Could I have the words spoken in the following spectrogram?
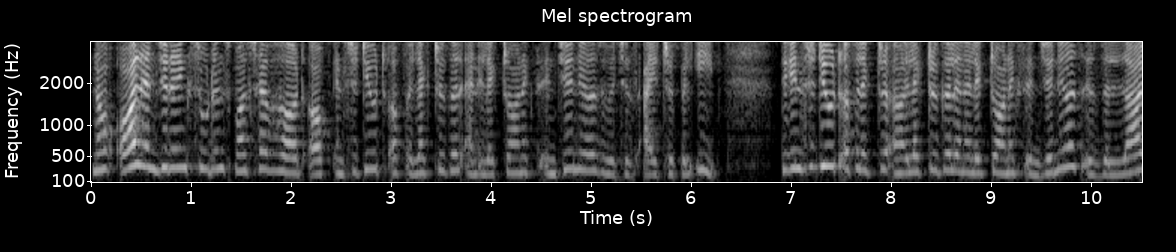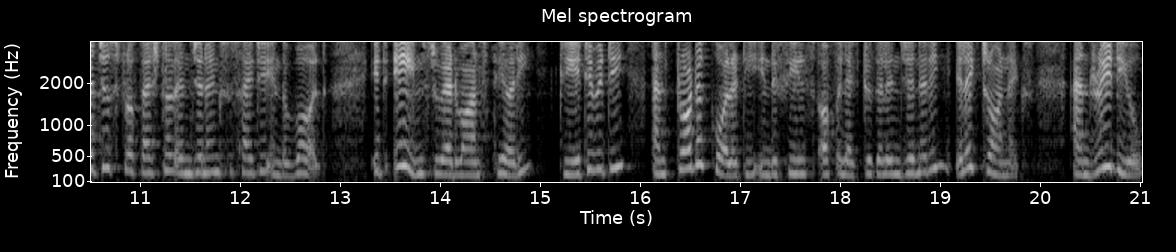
Now, all engineering students must have heard of Institute of Electrical and Electronics Engineers, which is IEEE. The Institute of Electri uh, Electrical and Electronics Engineers is the largest professional engineering society in the world. It aims to advance theory, creativity, and product quality in the fields of electrical engineering, electronics, and radio,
